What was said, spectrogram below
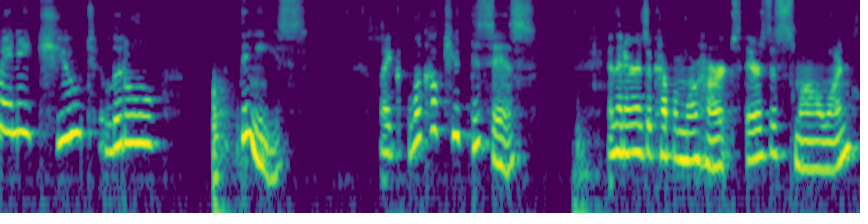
many cute little thingies. Like, look how cute this is. And then there's a couple more hearts. There's a small one.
